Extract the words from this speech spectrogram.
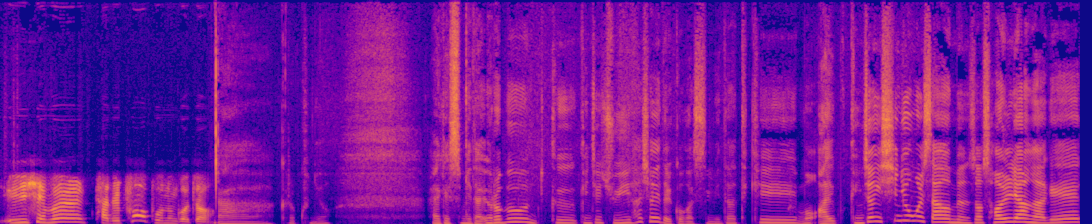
의심을 다들 품어보는 거죠. 아, 그렇군요. 알겠습니다. 여러분, 그 굉장히 주의하셔야 될 것 같습니다. 특히 뭐, 아, 굉장히 신용을 쌓으면서 선량하게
